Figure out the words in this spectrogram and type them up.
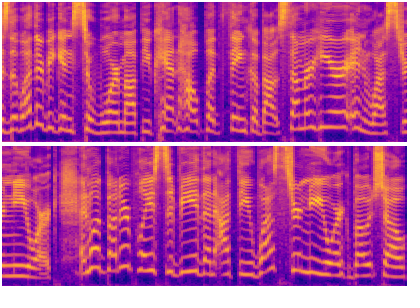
As the weather begins to warm up, you can't help but think about summer here in Western New York. And what better place to be than at the Western New York Boat Show?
